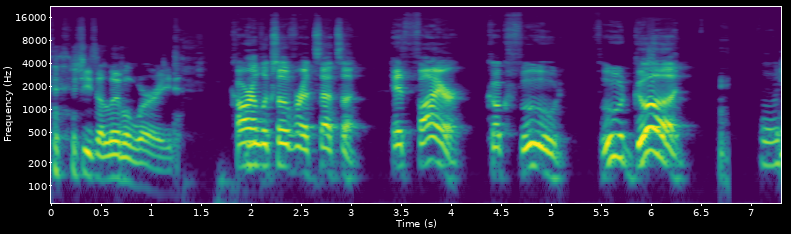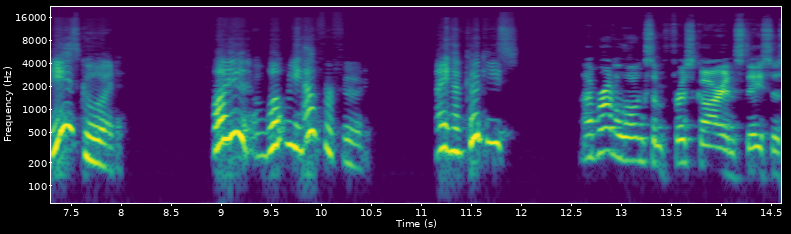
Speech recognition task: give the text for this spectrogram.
she's a little worried. Kara looks over at Setsa. Hit fire. Cook food. Food good. Food is good. What, is, what we have for food? I have cookies. I brought along some Friskar and Stasis.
